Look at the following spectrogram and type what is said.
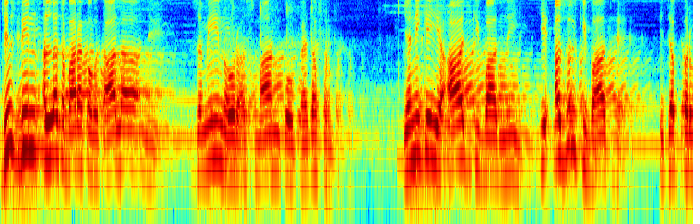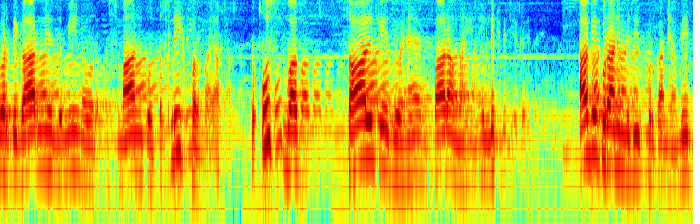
جس دن اللہ تبارک و تعالی نے زمین اور آسمان کو پیدا فرمایا۔ یعنی کہ یہ آج کی بات نہیں، یہ ازل کی بات ہے کہ جب پروردگار نے زمین اور آسمان کو تخلیق فرمایا، تو اس وقت سال کے جو ہیں بارہ مہینے لکھ دیے۔ آگے قرآن مجید فرقان حمید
